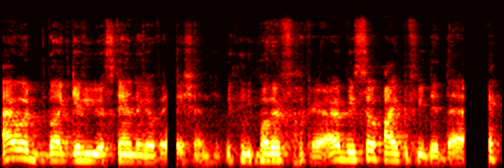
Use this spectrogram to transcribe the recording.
I would like give you a standing ovation, you motherfucker. I would be so hype if you did that.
